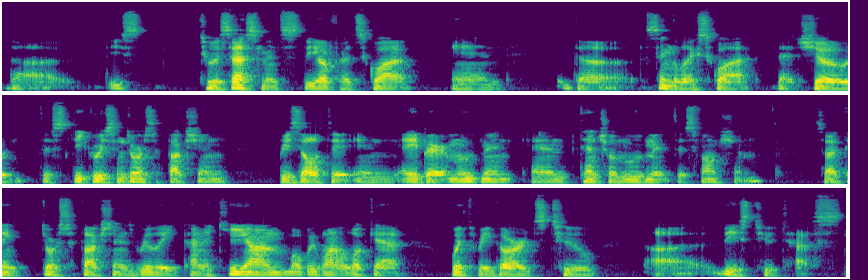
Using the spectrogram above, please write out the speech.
the, these two assessments, the overhead squat and the single leg squat, that showed this decrease in dorsiflexion resulted in aberrant movement and potential movement dysfunction. So I think dorsiflexion is really kind of key on what we want to look at with regards to uh, these two tests.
